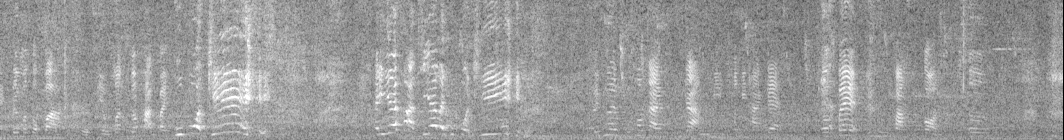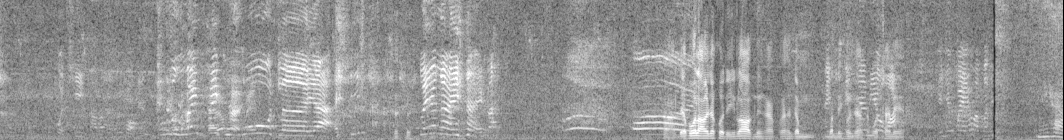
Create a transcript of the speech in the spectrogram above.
กเดินมาตบบ่าโอ้โหเดี๋ยวมันก็ผ่านไปกูปวดขี้ไอ้เหี้ยผ่านที่อะไรกูปวดขี้เฮ้ยเพื่อนกูเข้าใจทุกอย่างมีมันมีทางแก้เออเป้มึงฟังกูก่อน เออกูปวดขี้เอาแล้วมึงบอกมึงไม่ให้กูพูดเลยอะแล้วยังไงไงล่ะ อ่าเดี๋ยวพวกเราจะขนอีกรอบหนึ่งครับก็จะวันนี้คนจะทั้งหมดเท่านี้ไอ้เหี้ยเป้ว่าตอนนี้นี่ค่ะ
